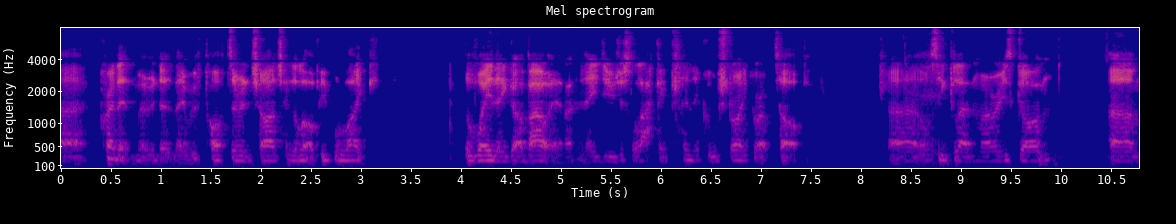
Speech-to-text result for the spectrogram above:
uh, credit moment, don't they, with Potter in charge. I think a lot of people like the way they go about it. And I think they do just lack a clinical striker up top. Uh, obviously, Glenn Murray's gone. Um,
